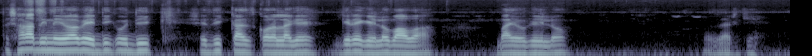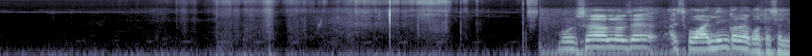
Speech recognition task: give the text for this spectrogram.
তো সারাদিন এইভাবে এদিক ওইদিক সেদিক কাজ করা লাগে। গেড়ে গেলো বাবা, বাইও গেলো আর কি। মূলসা হলো যে আজকে ওয়াইলিং করার কথা ছিল।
